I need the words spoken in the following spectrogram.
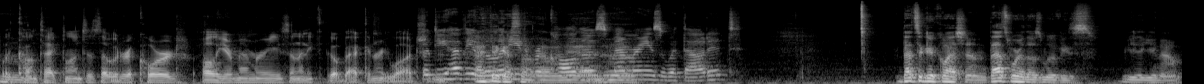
like Hmm. contact lenses that would record all your memories, and then you could go back and rewatch. but do you have the I think I ability to saw that one, recall yeah. those Yeah. memories without it? That's a good question. That's where those movies, you, you know,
